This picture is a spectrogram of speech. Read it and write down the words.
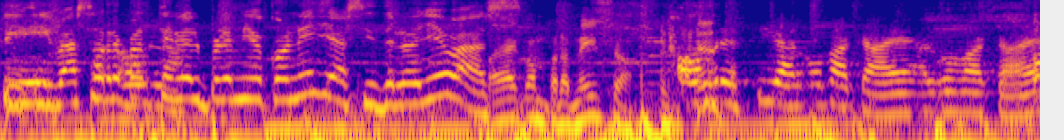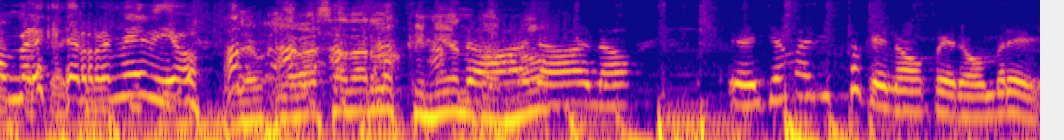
¿Y, Sí, y vas a repartir hola. el premio con ella si te lo llevas? Vaya compromiso. Hombre, sí, algo va a caer, algo va a caer. Hombre, qué remedio. Le, le vas a dar los 500, No, ¿no? no, no. Ella me ha dicho que no, pero hombre,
